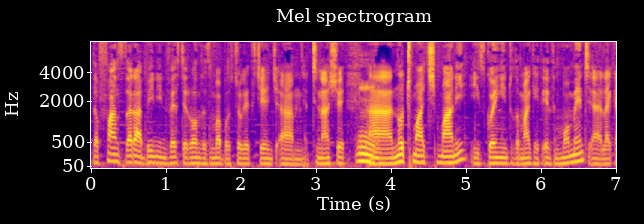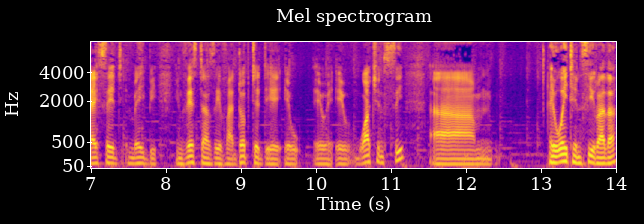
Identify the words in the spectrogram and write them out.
the funds that are being invested on the Zimbabwe Stock Exchange, um, Tinashe. Uh, not much money is going into the market at the moment. Uh, like I said, maybe investors have adopted a, a, a, a watch and see. Um, a wait and see rather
